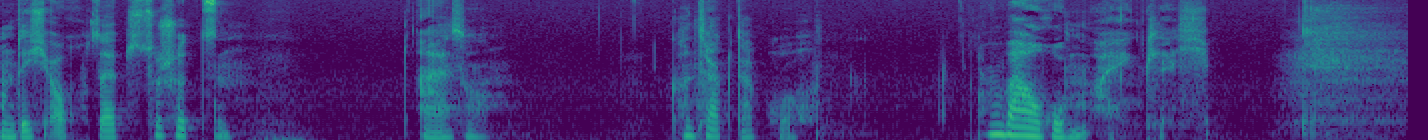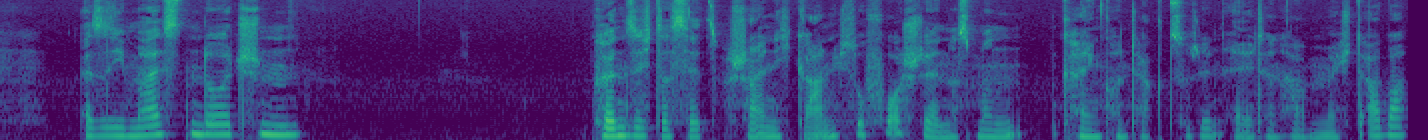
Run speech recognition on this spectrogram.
um dich auch selbst zu schützen. Also, Kontaktabbruch. Warum eigentlich? Also die meisten Deutschen können sich das jetzt wahrscheinlich gar nicht so vorstellen, dass man keinen Kontakt zu den Eltern haben möchte. Aber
